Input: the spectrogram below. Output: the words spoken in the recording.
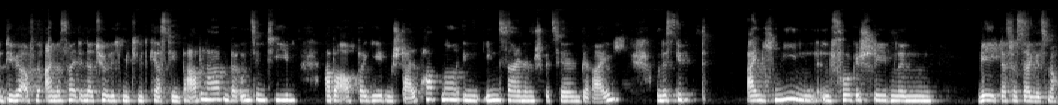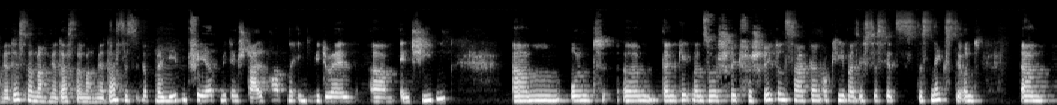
die wir auf einer Seite natürlich mit, mit Kerstin Babel haben, bei uns im Team, aber auch bei jedem Stallpartner in, in seinem speziellen Bereich. Und es gibt eigentlich nie einen, einen vorgeschriebenen Weg, dass wir sagen, jetzt machen wir das, dann machen wir das, dann machen wir das. Das wird bei mhm. jedem Pferd mit dem Stallpartner individuell ähm, entschieden. Ähm, und ähm, dann geht man so Schritt für Schritt und sagt dann, okay, was ist das jetzt das nächste? Und ähm,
